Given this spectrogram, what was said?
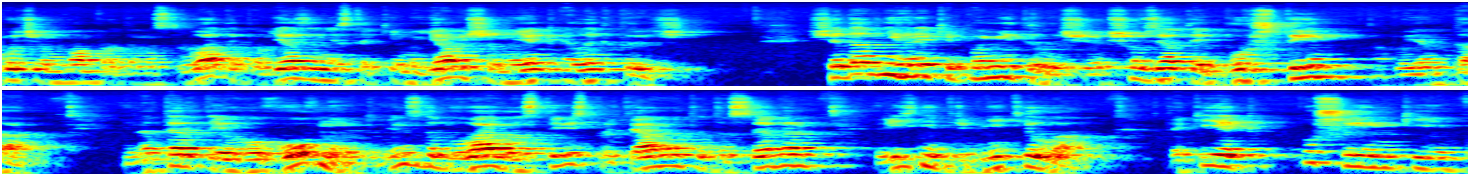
хочемо вам продемонструвати, пов'язані з такими явищами, як електричні. Ще давні греки помітили, що якщо взяти бурштин або янтар і натерти його вовною, то він здобуває властивість притягувати до себе різні дрібні тіла, такі як пушинки,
